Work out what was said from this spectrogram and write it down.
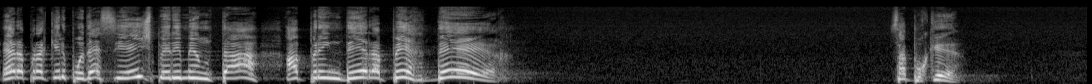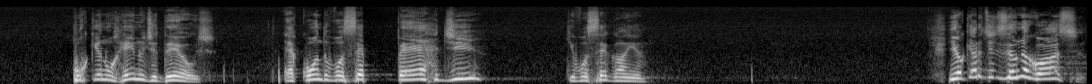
era para que ele pudesse experimentar, aprender a perder. Sabe por quê? Porque no reino de Deus é quando você perde que você ganha. E eu quero te dizer um negócio.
